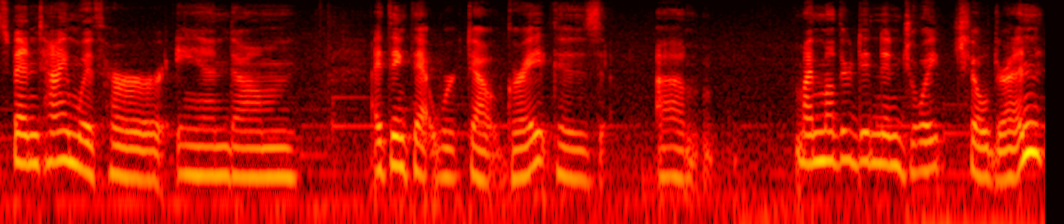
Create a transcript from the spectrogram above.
spend time with her and um, i think that worked out great because um, my mother didn't enjoy children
